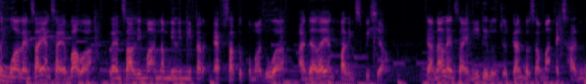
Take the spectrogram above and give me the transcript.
Semua lensa yang saya bawa, lensa 56mm f1,2 adalah yang paling spesial karena lensa ini diluncurkan bersama XH2.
